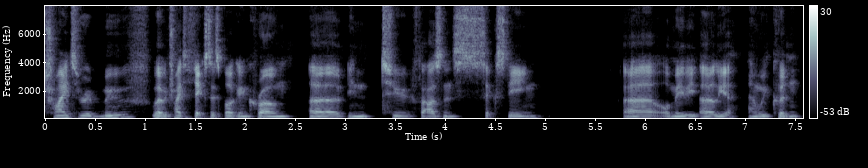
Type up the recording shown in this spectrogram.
tried to remove, well, we tried to fix this bug in Chrome uh, in 2016 uh, or maybe earlier, and we couldn't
